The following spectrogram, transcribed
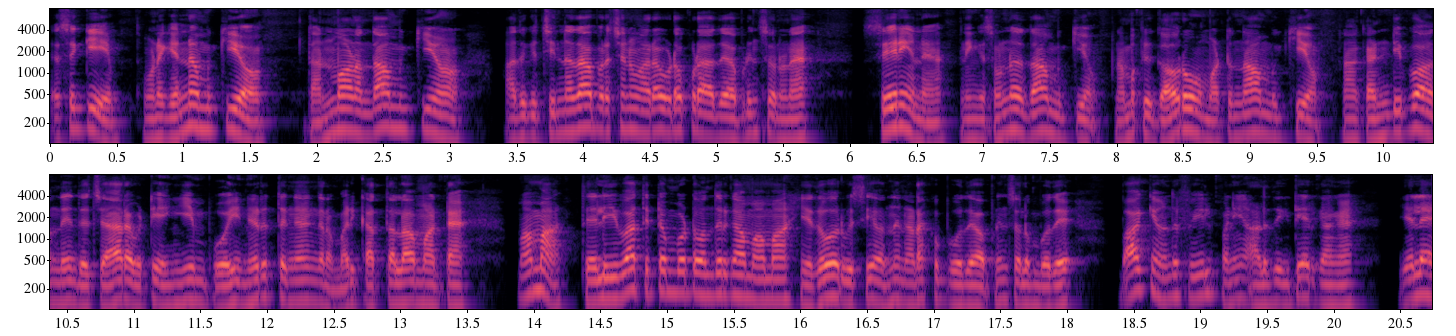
எசக்கி உனக்கு என்ன முக்கியம்? தன்மானம் தான் முக்கியம். அதுக்கு சின்னதாக பிரச்சனை வர விடக்கூடாது. அப்படின்னு சொன்னேன் சரி அண்ணே நீங்கள் சொன்னது தான் முக்கியம். நமக்கு கௌரவம் மட்டும்தான் முக்கியம். நான் கண்டிப்பாக வந்து இந்த சேரை விட்டு எங்கேயும் போய் நிறுத்துங்கிற மாதிரி கத்தலாம் மாட்டேன். மாமா தெளிவாக திட்டம் போட்டு வந்திருக்கான் மாமா. ஏதோ ஒரு விஷயம் வந்து நடக்க போகுது. அப்படின்னு சொல்லும்போது பாக்கியம் வந்து ஃபீல் பண்ணி அழுதுகிட்டே இருக்காங்க. ஏலே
